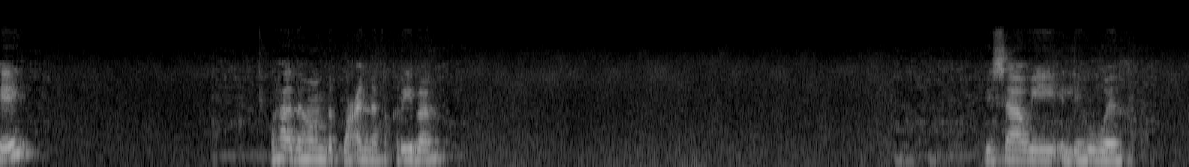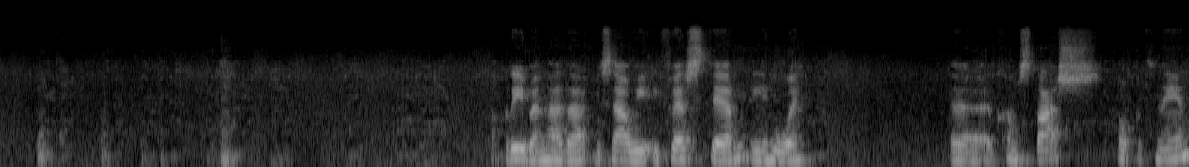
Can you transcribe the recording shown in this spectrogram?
okay. وهذا هون بيطلع لنا تقريبا. بيساوي اللي هو تقريبا هذا بيساوي الفيرست تيرم اللي هو ال 15 فوق 2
